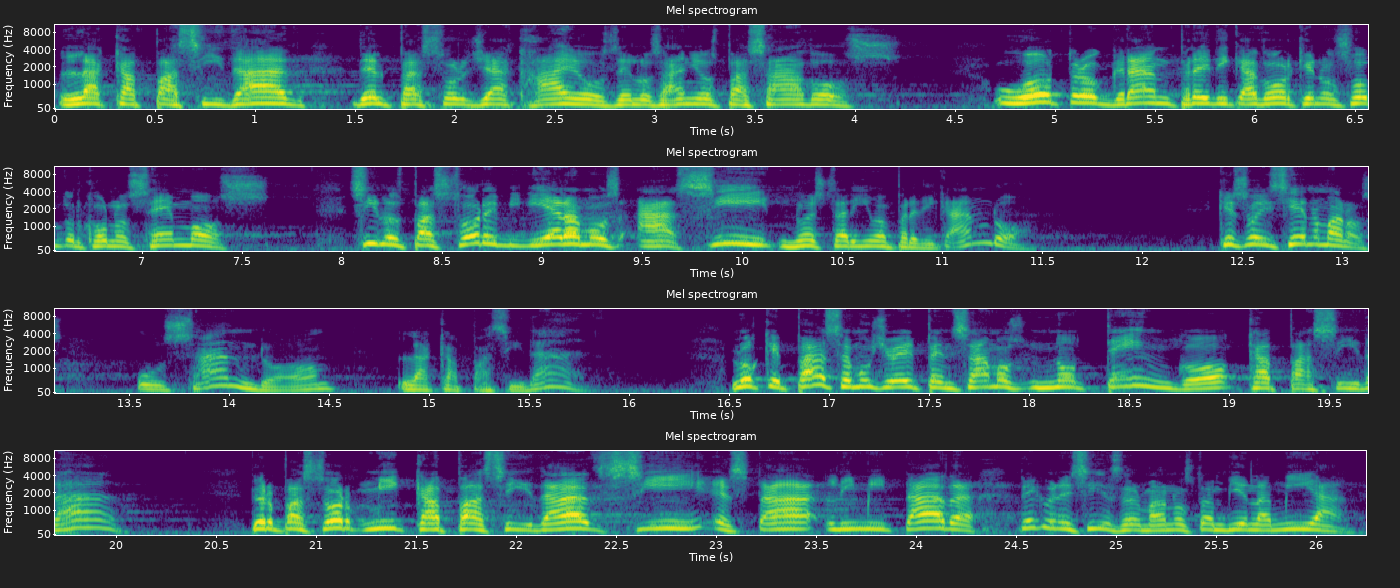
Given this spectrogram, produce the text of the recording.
la capacidad del pastor Jack Hiles de los años pasados, u otro gran predicador que nosotros conocemos, si los pastores viviéramos así, no estaríamos predicando. ¿Qué estoy diciendo, hermanos? Usando la capacidad. Lo que pasa muchas veces pensamos, no tengo capacidad. Pero pastor, mi capacidad sí está limitada. Déjenme decirles, hermanos, también la mía.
